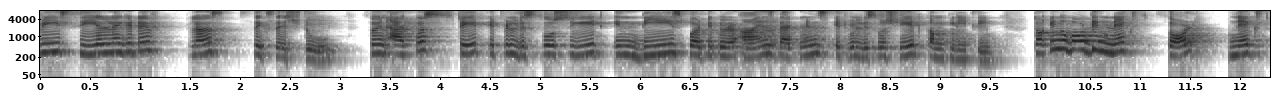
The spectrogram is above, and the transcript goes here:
3Cl negative plus 6H2. So in aqueous state, it will dissociate in these particular ions. That means it will dissociate completely. Talking about the next salt, next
